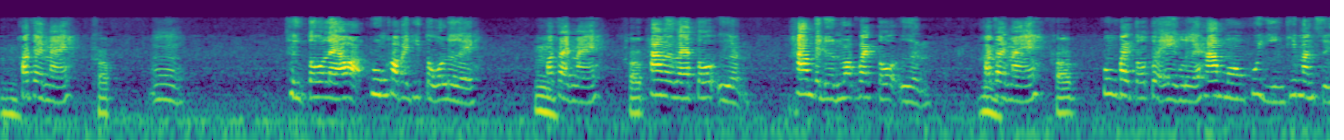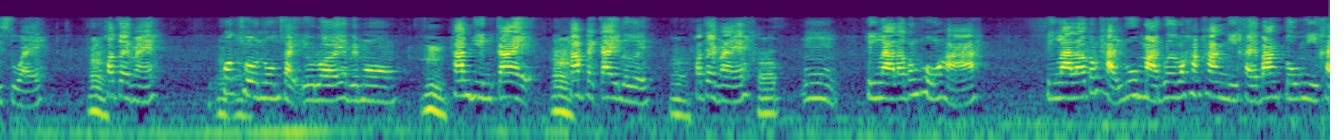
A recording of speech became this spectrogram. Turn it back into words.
อืมเข้าใจไหมครับ อืม ถึงโต๊ะแล้วอะพุ่งเข้าไปที่โต๊ะเลย อืมเข้าใจไหมครับ ห้ามไปแวะโต๊ะอื่น ห้ามไปเดินวอกแวกโต๊ะอื่น อืม เข้าใจไหมครับพุ่งไปโต๊ะตัวเองเลย ห้ามมองผู้หญิงที่มันสวยอ่าๆ เข้าใจไหมอ่าพวกโชว์นมใส่เอวลอยอย่าไปมอง อืม ห้ามยืนใกล้ อ่า ห้ามไปใกล้เลย อ่าเข้าใจไหม ครับ อืม ถึงร้านเราต้องโทรหา ถึงร้านเราต้องถ่ายรูปมาด้วยว่าข้างๆมีใครบ้างโต๊ะมีใคร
